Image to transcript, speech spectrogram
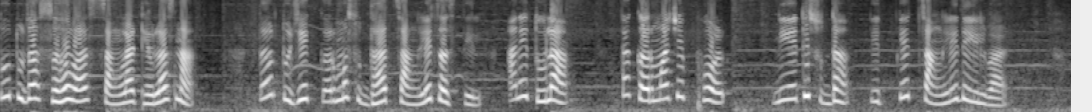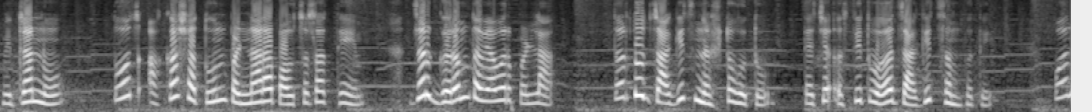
तू तुझा सहवास चांगला ठेवलास ना तर तुझे कर्मसुद्धा चांगलेच असतील. आणि तुला त्या कर्माचे फळ नियतीसुद्धा तितकेच चांगले देईल बाळ. मित्रांनो तोच आकाशातून पडणारा पावसाचा थेंब जर गरम तव्यावर पडला तर तो जागीच नष्ट होतो. त्याचे अस्तित्व जागीच संपते. पण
